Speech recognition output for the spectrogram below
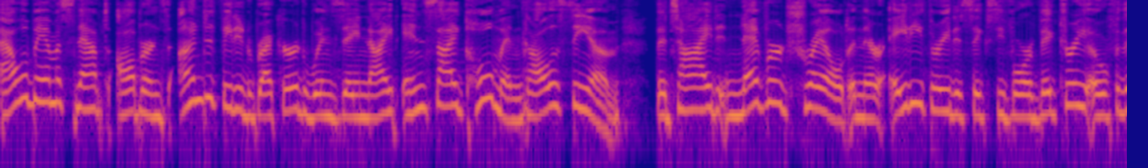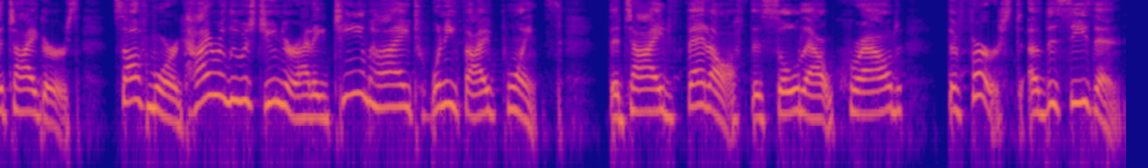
Alabama snapped Auburn's undefeated record Wednesday night inside Coleman Coliseum. The Tide never trailed in their 83 64 victory over the Tigers. Sophomore Kira Lewis Jr. had a team high 25 points. The Tide fed off the sold out crowd, the first of the season.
